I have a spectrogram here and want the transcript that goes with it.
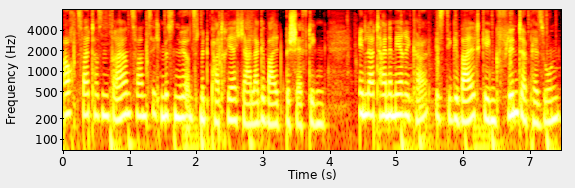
Auch 2023 müssen wir uns mit patriarchaler Gewalt beschäftigen. In Lateinamerika ist die Gewalt gegen Flinterpersonen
